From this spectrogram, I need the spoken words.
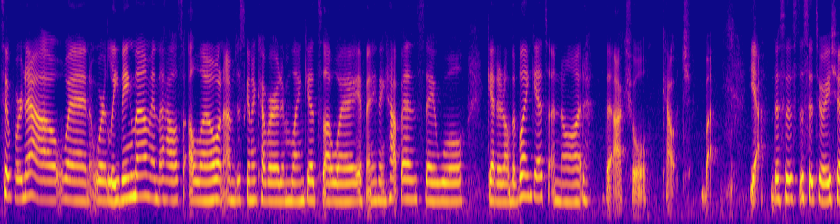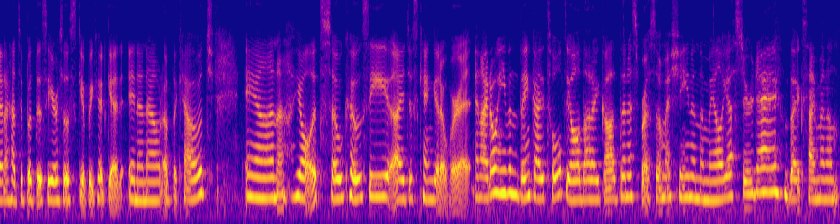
So for now, when we're leaving them in the house alone, I'm just gonna cover it in blankets. That way, if anything happens, they will get it on the blankets and not the actual couch. But yeah, this is the situation. I had to put this here so Skippy could get in and out of the couch. And y'all, it's so cozy. I just can't get over it. And I don't even think I told y'all that I got the Nespresso machine in the mail yesterday. The excitement on,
